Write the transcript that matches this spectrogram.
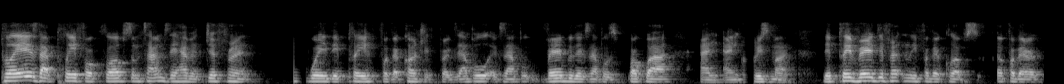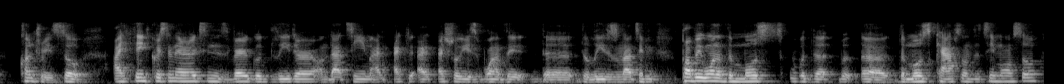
players that play for clubs sometimes they have a different way they play for their country. For example, example very good example is Pogba and and Griezmann. They play very differently for their clubs, uh, for their countries. So I think Christian Eriksen is a very good leader on that team. I, I, I actually is one of the, the the leaders on that team. Probably one of the most with the with, uh, the most caps on the team also.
